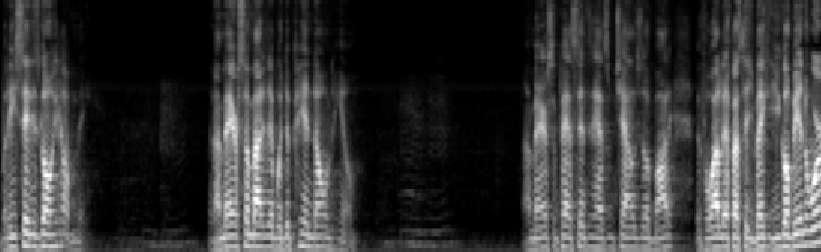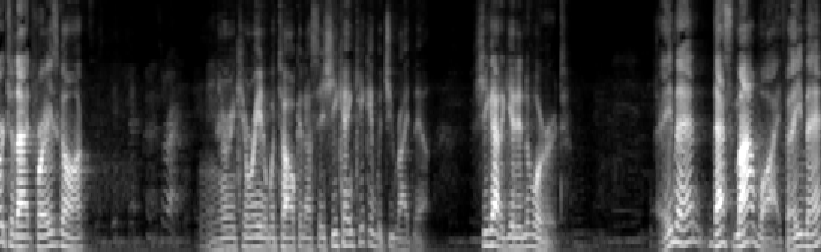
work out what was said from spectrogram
But he said he's going to help me. And I married somebody that would depend on him. I married some Pastor Cynthia had some challenges in her body. Before I left, I said, You're going to be in the Word tonight. Praise God. And her and Karina were talking. I said, She can't kick it with you right now. She got to get in the Word. Amen. That's my wife. Amen.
